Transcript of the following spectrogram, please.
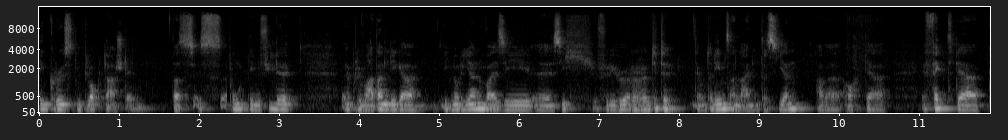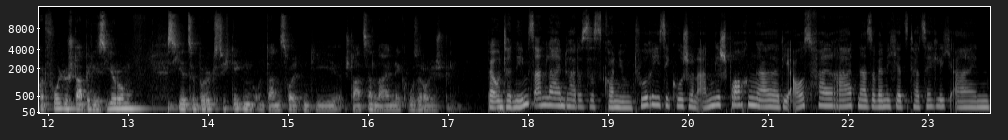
den größten Block darstellen. Das ist ein Punkt, den viele Privatanleger ignorieren, weil sie äh, sich für die höhere Rendite der Unternehmensanleihen interessieren. Aber auch der Effekt der Portfoliostabilisierung ist hier zu berücksichtigen und dann sollten die Staatsanleihen eine große Rolle spielen. Bei Unternehmensanleihen, du hattest das Konjunkturrisiko schon angesprochen, also die Ausfallraten. Also wenn ich jetzt tatsächlich ein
